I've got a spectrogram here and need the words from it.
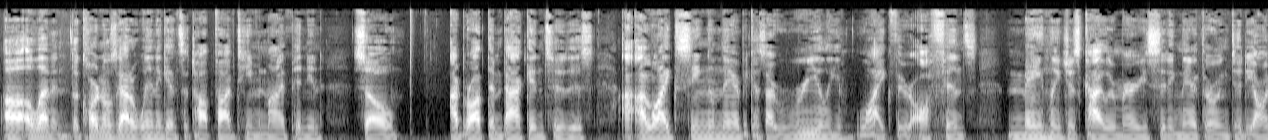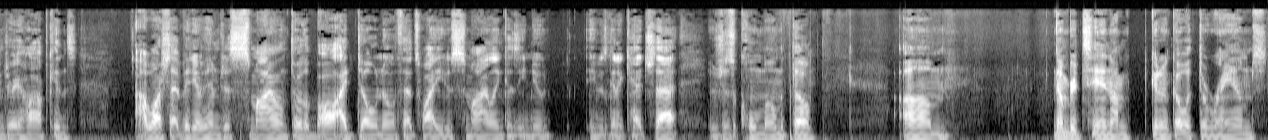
Uh, 11, the Cardinals got to win against a top five team, in my opinion. So I brought them back into this. I, I like seeing them there because I really like their offense. Mainly just Kyler Murray sitting there throwing to DeAndre Hopkins. I watched that video of him just smile and throw the ball. I don't know if that's why he was smiling because he knew he was going to catch that. It was just a cool moment, though. Um, number 10, I'm going to go with the Rams.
